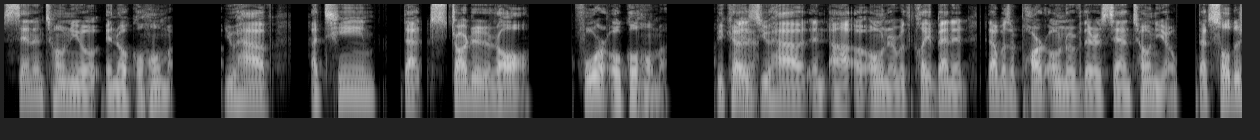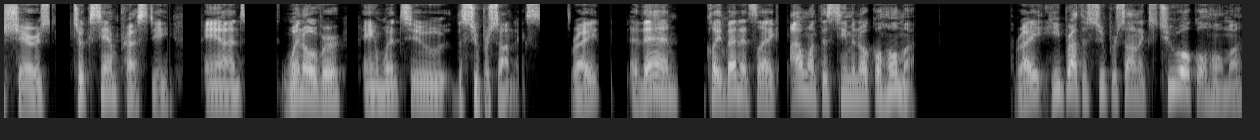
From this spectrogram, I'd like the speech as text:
san antonio in oklahoma you have a team that started it all for oklahoma because you had an uh, owner with clay bennett that was a part owner over there in san antonio that sold his shares took sam presti and went over and went to the Supersonics, right? And then Clay Bennett's like, I want this team in Oklahoma, right? He brought the Supersonics to Oklahoma,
